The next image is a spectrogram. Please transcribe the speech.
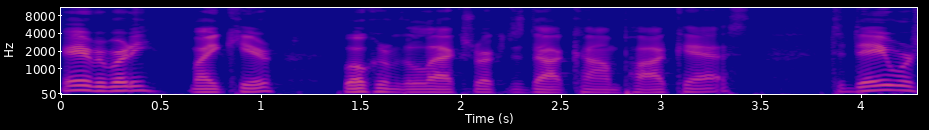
Hey everybody, Mike here. Welcome to the LaxRecords.com podcast. Today we're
